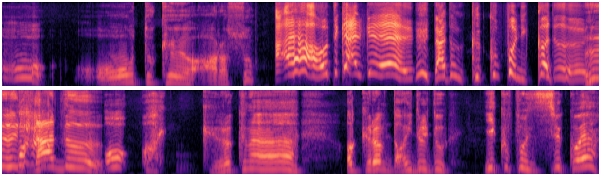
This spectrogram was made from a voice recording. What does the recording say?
어, 어떻게 알았어? 아, 어떻게 알게? 나도 그 쿠폰 있거든. 으, 나도. 어, 아, 그렇구나. 어, 그럼 너희들도 이 쿠폰 쓸 거야?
